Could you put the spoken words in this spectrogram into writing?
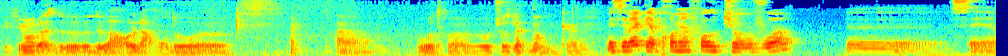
effectivement, à base de, de Harold, Armando, ou autre, autre chose là-dedans. Mais c'est vrai que la première fois où tu en vois, c'est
